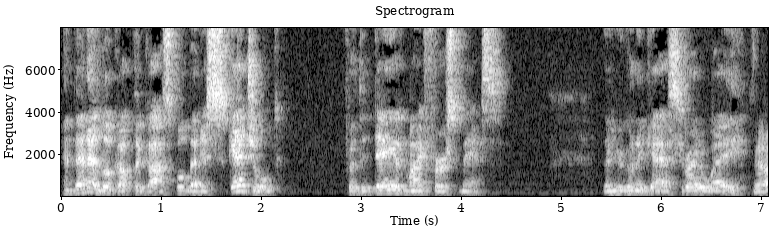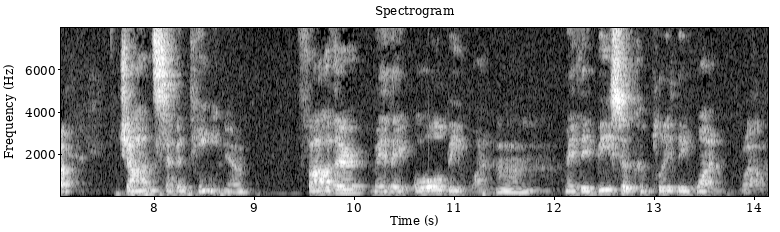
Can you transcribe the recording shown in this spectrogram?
And then I look up the gospel that is scheduled for the day of my first Mass. Now you're going to guess right away Yeah. John 17. Yeah. Father, may they all be one. Mm. May they be so completely one Wow.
